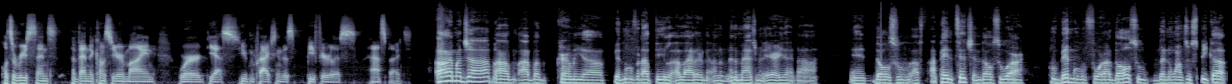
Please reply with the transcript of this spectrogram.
What's a recent event that comes to your mind where yes, you've been practicing this be fearless aspect? Uh, at my job, um, I've currently uh, been moving up the ladder in, in the management area, and, uh, and those who I've, I paid attention, those who are who've been moving forward, are those who've been the ones who speak up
